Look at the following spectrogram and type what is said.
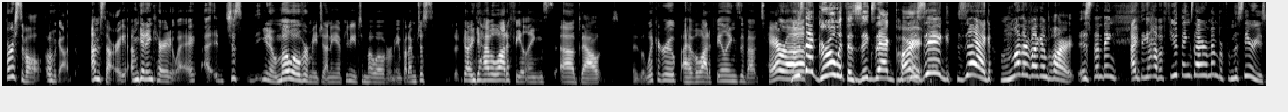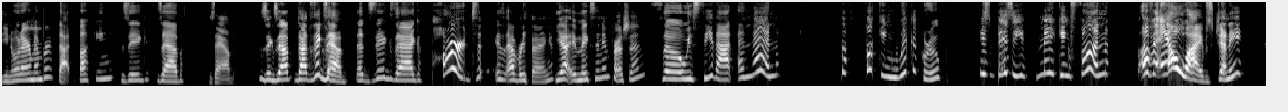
first of all, oh my God, I'm sorry. I'm getting carried away. I- Just, you know, mow over me, Jenny, if you need to mow over me. But I'm just, I have a lot of feelings about the Wicca group. I have a lot of feelings about Tara. Who's that girl with the zigzag part? The zig zag motherfucking part is something I have a few things I remember from the series. You know what I remember? That fucking zig zab zab. Zigzag. That zigzag. That zigzag part is everything. Yeah, it makes an impression. So we see that, and then the fucking Wicca group is busy making fun of alewives, Jenny.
